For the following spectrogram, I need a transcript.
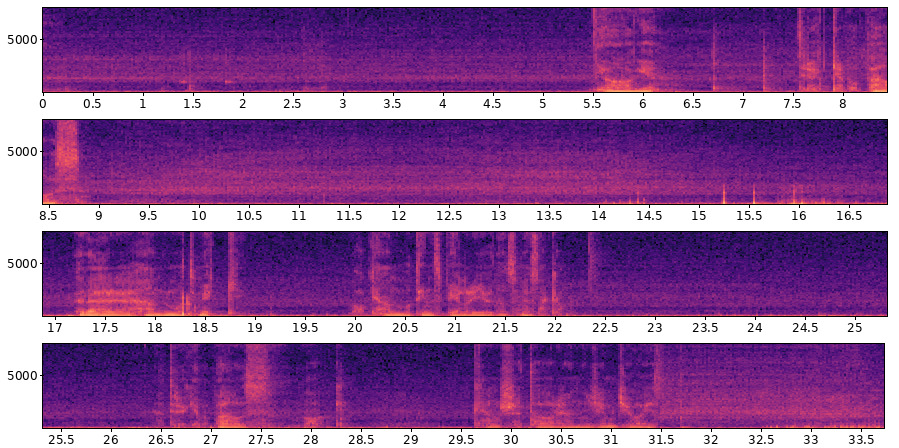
Jag trycker på paus. Det där är hand mot mick och hand mot inspelarljuden som jag snackade om. Jag trycker på paus och kanske tar en Jim Joyce.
